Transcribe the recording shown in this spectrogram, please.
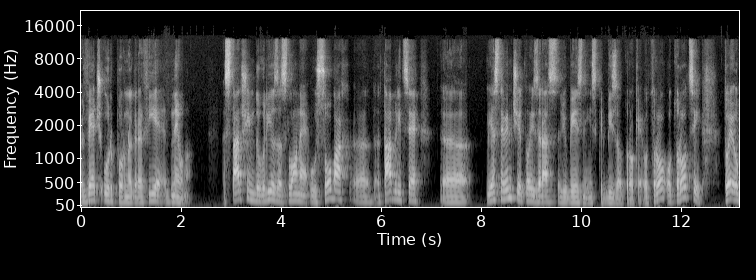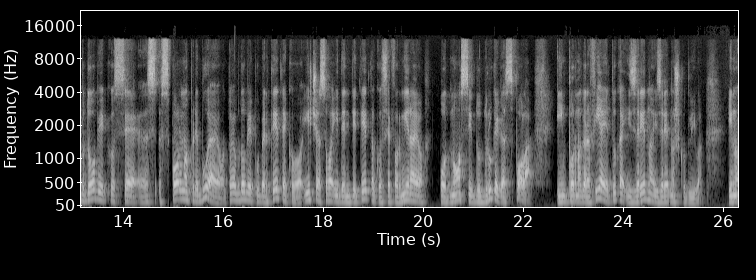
več ur pornografije dnevno. Starši jim dovolijo zaslone v sobah, uh, tablice. Jaz ne vem, če je to izraz ljubezni in skrbi za otroke. Otro, otroci, uh, To je obdobje, ko se eh, spolno prebujajo, to je obdobje pubertete, ko iščejo svojo identiteto, ko se formirajo odnosi do drugega spola. In pornografija je tukaj izredno, izredno škodljiva. In eh,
